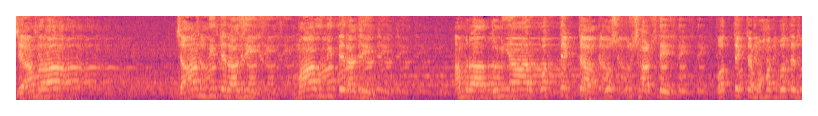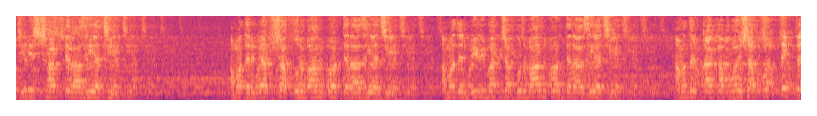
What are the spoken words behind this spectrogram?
যে আমরা জান দিতে রাজি মাল দিতে রাজি। আমরা দুনিয়ার প্রত্যেকটা বস্তু ছাড়তে, প্রত্যেকটা মহব্বতের জিনিস ছাড়তে রাজি আছি। আমাদের ব্যবসা কুরবান করতে রাজি আছি। আমাদের বিবি বাচ্চা কুরবান করতে রাজি আছি। আমাদের টাকা পয়সা প্রত্যেকটা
